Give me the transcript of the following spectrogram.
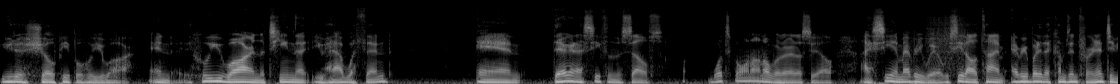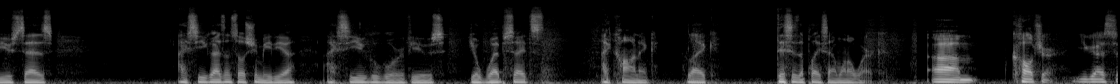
You just show people who you are and who you are and the team that you have within. And they're to see for themselves what's going on over there at RCL. I see them everywhere. We see it all the time. Everybody that comes in for an interview says, I see you guys on social media. I see your Google reviews. Your website's iconic. Like, this is the place I want to work. Um, culture. You guys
